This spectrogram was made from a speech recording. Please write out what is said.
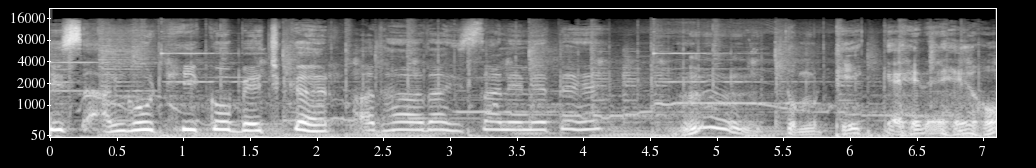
इस अंगूठी को बेचकर आधा आधा हिस्सा ले लेते हैं। तुम ठीक कह रहे हो।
